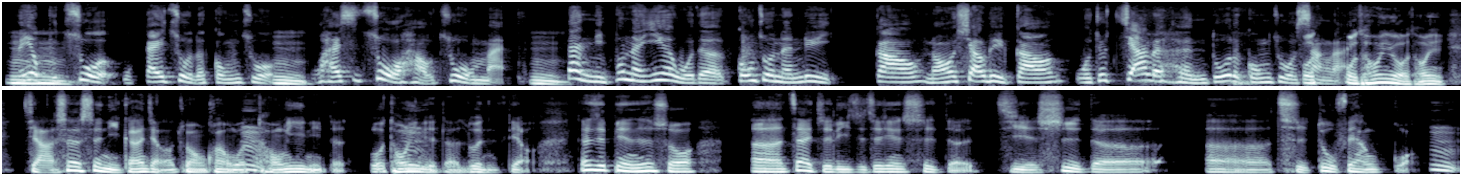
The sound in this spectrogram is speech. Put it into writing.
没有不做我该做的工作，嗯，我还是做好做满，嗯。但你不能因为我的工作能力高，然后效率高，我就加了很多的工作上来。我，我同意，我同意。假设是你刚才讲的状况，我同意你的，嗯、我同意你的论调。嗯、但是变成是说，呃，在职离职这件事的解释的呃尺度非常广。嗯，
